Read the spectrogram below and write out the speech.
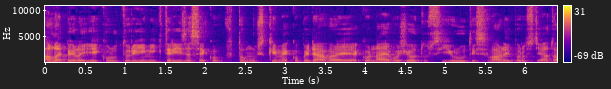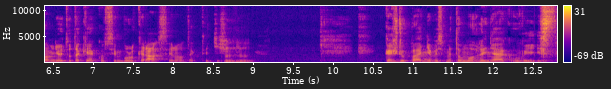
ale byly i kultury jiný, které zase jako v tom mužském jako by dávaly jako najevo, že jo, tu sílu, ty svaly prostě a to a měli to taky jako symbol krásy, no, tak ty těžký. Mm-hmm. Každopádně bychom to mohli nějak uvíct.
